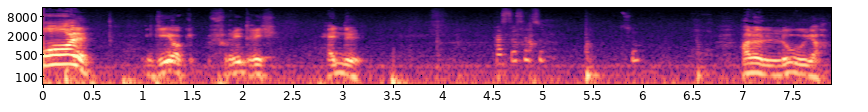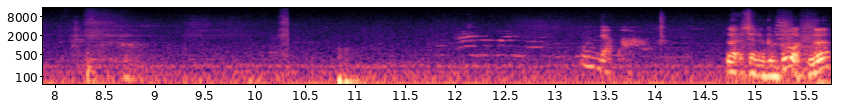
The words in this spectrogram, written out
Runterfall! Georg Friedrich Händel. Passt das dazu? Halleluja. Wunderbar. Na, ist ja eine Geburt, ne?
